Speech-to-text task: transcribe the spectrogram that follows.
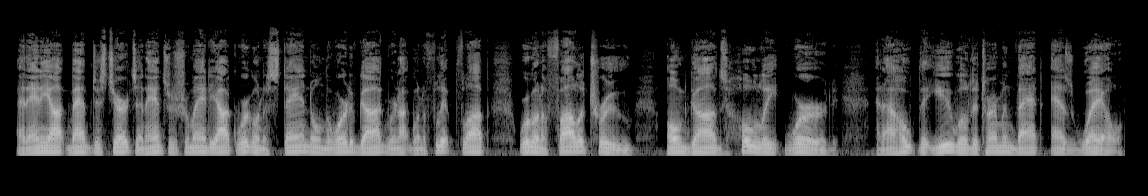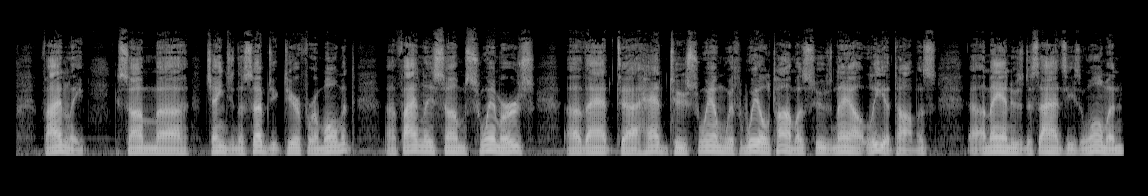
at Antioch Baptist Church and Answers from Antioch. We're going to stand on the Word of God. We're not going to flip flop. We're going to follow true on God's holy Word. And I hope that you will determine that as well. Finally, some uh, changing the subject here for a moment. Uh, finally, some swimmers uh, that uh, had to swim with Will Thomas, who's now Lia Thomas, uh, a man who decides he's a woman,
